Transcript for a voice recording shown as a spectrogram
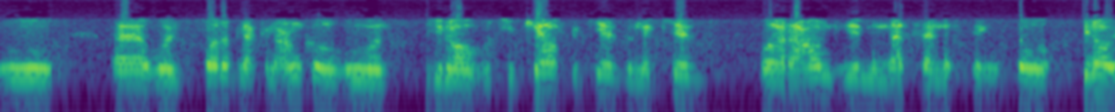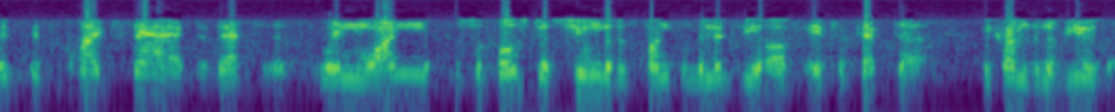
who uh, was sort of like an uncle who was, you know, took care of the kids and the kids were around him and that kind of thing. So, you know, it's, it's quite sad that when one is supposed to assume the responsibility of a protector, becomes an abuser.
